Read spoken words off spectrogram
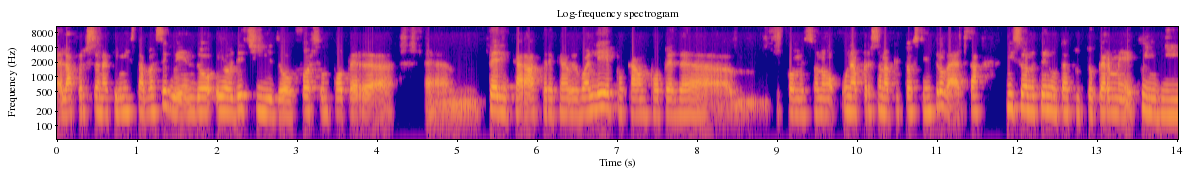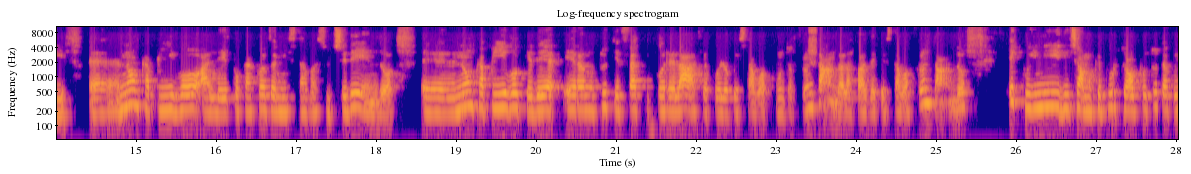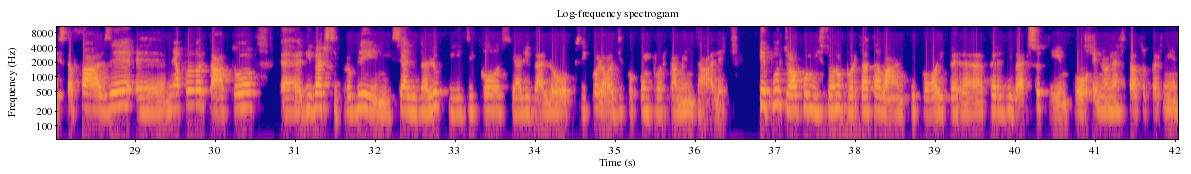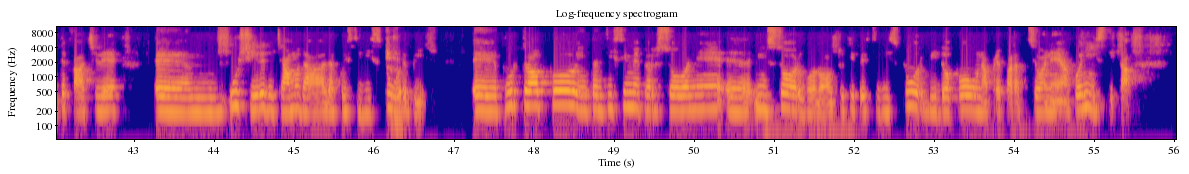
eh, la persona che mi stava seguendo e ho deciso, forse un po' per, ehm, per il carattere che avevo all'epoca, un po' per, eh, siccome sono una persona piuttosto introversa, mi sono tenuta tutto per me, quindi eh, non capivo all'epoca cosa mi stava succedendo, eh, non capivo che de- erano tutti effetti correlati a quello che stavo appunto affrontando, alla fase che stavo affrontando e quindi diciamo che purtroppo tutta questa fase eh, mi ha portato eh, diversi problemi sia a livello fisico sia a livello psicologico, comportamentale che purtroppo mi sono portata avanti poi per, per diverso tempo e non è stato per niente facile ehm, uscire diciamo da, da questi disturbi. Eh, purtroppo in tantissime persone eh, insorgono tutti questi disturbi dopo una preparazione agonistica.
